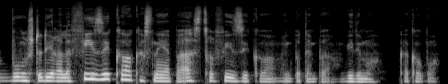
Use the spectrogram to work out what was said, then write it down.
Bom študirala fiziko, kasneje pa astrofiziko in potem pa vidimo, kako bo.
